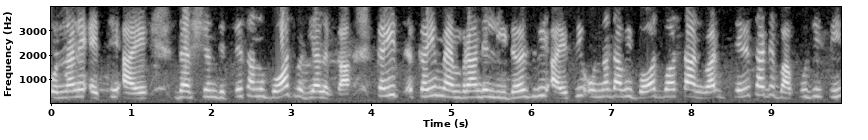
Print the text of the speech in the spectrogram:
ਉਹਨਾਂ ਨੇ ਇੱਥੇ ਆਏ, ਦਰਸ਼ਨ ਦਿੱਤੇ। ਸਾਨੂੰ ਬਹੁਤ ਵਧੀਆ ਲੱਗਾ। ਕਈ ਕਈ ਮੈਂਬਰਾਂ ਦੇ ਲੀਡਰਸ ਵੀ ਆਏ ਸੀ। ਉਹਨਾਂ ਦਾ ਵੀ ਬਹੁਤ ਬਹੁਤ ਧੰਨਵਾਦ। ਜਿਹੜੇ ਸਾਡੇ ਬਾਪੂ ਜੀ ਸੀ,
